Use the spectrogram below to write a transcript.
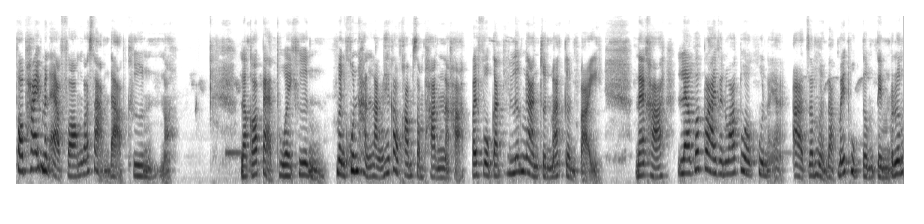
พราะไพ่มันแอบฟ้องว่าสามดาบขึ้นเนาะแล้วก็แปดถ้วยขึ้น เหมือนคุณหันหลังให้กับความสัมพันธ์นะคะ ไปโฟกัสที่เรื่องงานจนมากเกินไปนะคะ แล้วก็กลายเป็นว่าตัวคุณอะอาจจะเหมือนแบบไม่ถูกเติมเต็มเรื่อง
